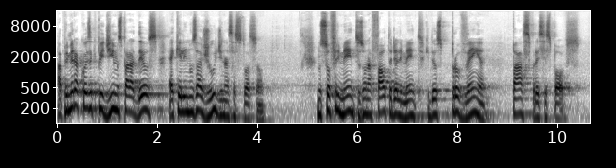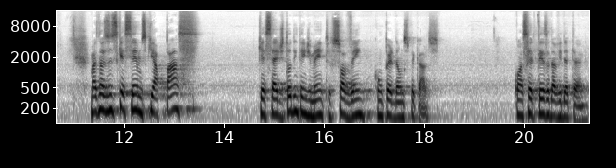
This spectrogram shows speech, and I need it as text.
a primeira coisa que pedimos para Deus é que Ele nos ajude nessa situação. Nos sofrimentos ou na falta de alimento, que Deus provenha paz para esses povos. Mas nós nos esquecemos que a paz que excede todo entendimento só vem com o perdão dos pecados, com a certeza da vida eterna.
